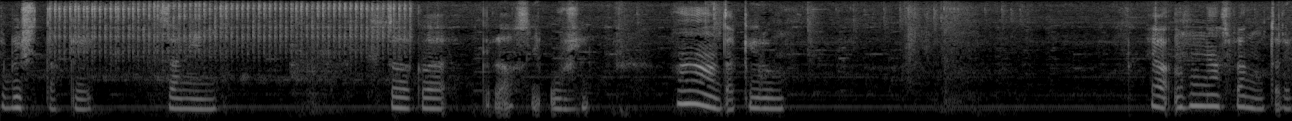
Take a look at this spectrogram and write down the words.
Ty běž taky za ním. To takhle krásně uží. A ah, taky jdu. Já, mhm, já spadnu tady.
